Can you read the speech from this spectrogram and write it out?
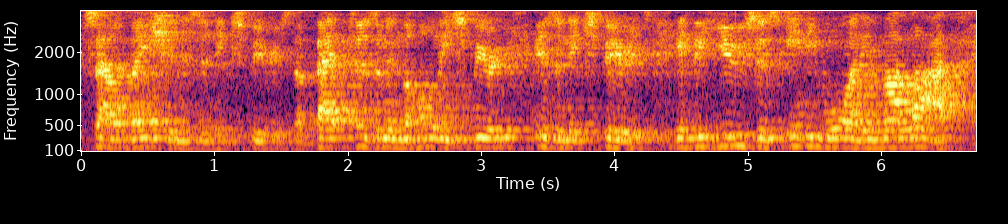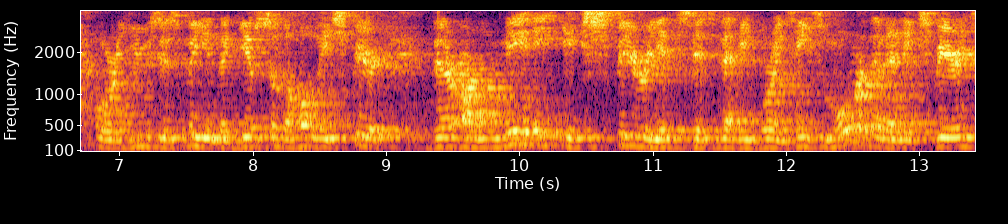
Salvation is an experience. The baptism in the Holy Spirit is an experience. If He uses anyone in my life or uses me in the gifts of the Holy Spirit, there are many experiences that He brings. He's more than an experience.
